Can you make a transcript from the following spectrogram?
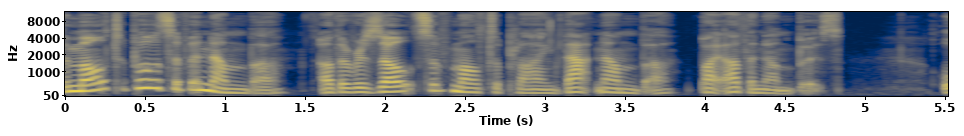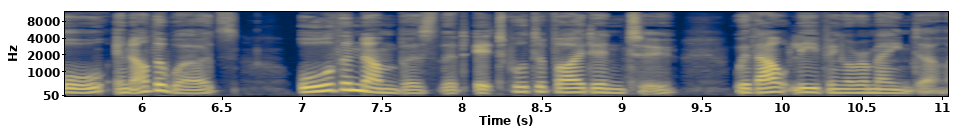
The multiples of a number are the results of multiplying that number by other numbers, or, in other words, all the numbers that it will divide into without leaving a remainder.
